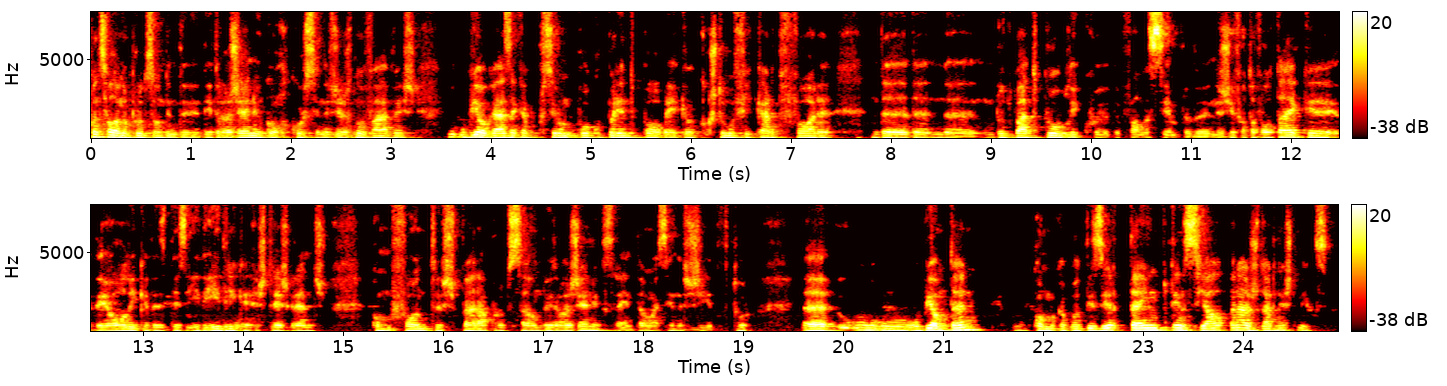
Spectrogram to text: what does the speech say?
Quando se fala na produção de, de, hidrogênio com recurso a energias renováveis, o biogás acaba por ser um pouco o parente pobre, é aquele que costuma ficar de fora do debate público. Fala sempre da energia fotovoltaica, da eólica e da hídrica, as três grandes como fontes para a produção do hidrogênio, que será então essa energia de futuro. Uh, o, o, o biometano, como acabou de dizer, tem um potencial para ajudar neste mix.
